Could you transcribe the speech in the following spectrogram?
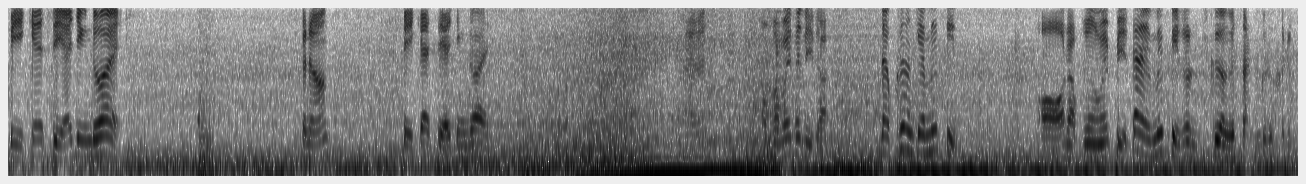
ปีกแกเสียจริงด้วยก็น้องปีกแกเสียจริงด้วยอะของเขาไม่สนิทเหรอดับเครื่องแกไม่ปิด อ๋อ ดับเครื่องไม่ปิด ใช่ ไม่ปิดก็เครื่องก็สั่นกระดุกกระดุก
